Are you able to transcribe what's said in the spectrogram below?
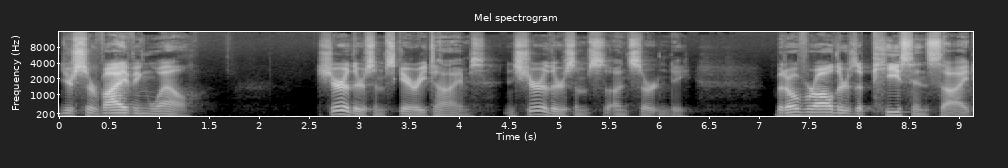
You're surviving well. Sure, there's some scary times. And sure, there's some uncertainty. But overall, there's a peace inside.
